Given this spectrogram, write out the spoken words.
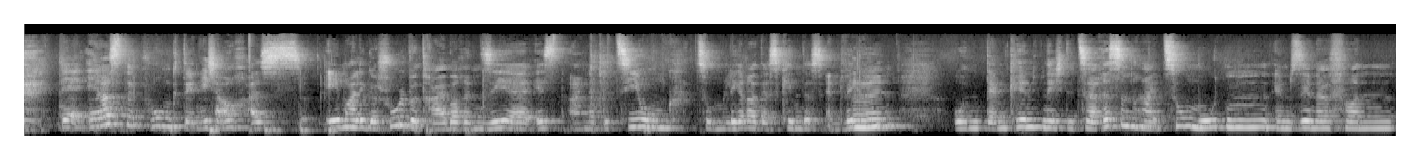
der erste Punkt, den ich auch als ehemalige Schulbetreiberin sehe, ist eine Beziehung zum Lehrer des Kindes entwickeln und dem Kind nicht die Zerrissenheit zumuten im Sinne von,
